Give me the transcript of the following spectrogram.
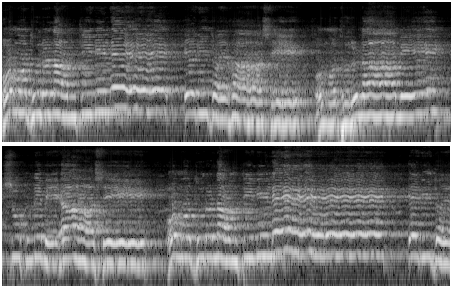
ও মধুর নাম চিনিলে হৃদয় হাসে ও মধুর নামে সুখ নেমে আসে, ও মধুর নামটি নিলে হৃদয়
